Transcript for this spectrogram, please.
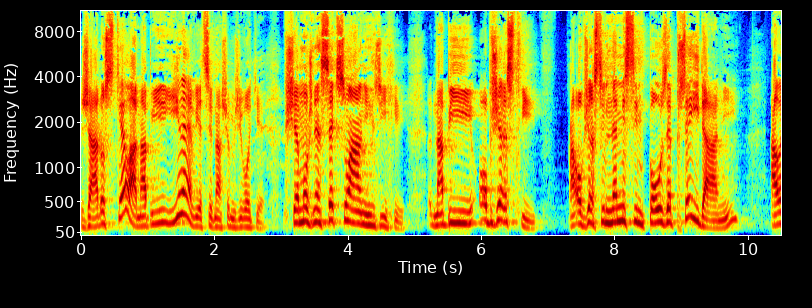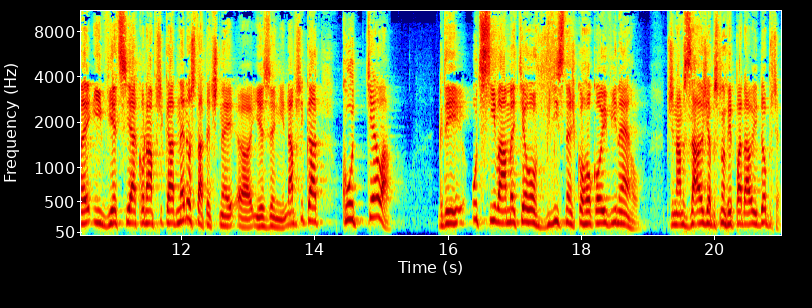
Žádost těla nabíjí jiné věci v našem životě. Všemožné sexuální hříchy, nabíjí obžerství. A obžerství nemyslím pouze přejídání, ale i věci jako například nedostatečné eh, jezení. Například kult těla, kdy uctíváme tělo víc než kohokoliv jiného. Protože nám záleží, aby jsme vypadali dobře.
